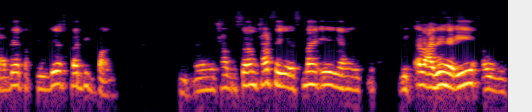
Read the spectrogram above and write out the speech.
شعبية تقليدية اسمها bag أنا مش عارفه بس أنا مش عارفه هي اسمها إيه يعني بيتقال عليها إيه أو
